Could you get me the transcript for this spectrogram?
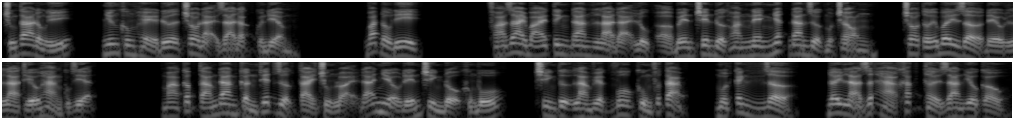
chúng ta đồng ý, nhưng không hề đưa cho đại gia đặc quyền điểm. Bắt đầu đi. Phá giai bái tinh đan là đại lục ở bên trên được hoan nghênh nhất đan dược một trong, cho tới bây giờ đều là thiếu hàng cục diện. Mà cấp tám đan cần thiết dược tài chủng loại đã nhiều đến trình độ khủng bố, trình tự làm việc vô cùng phức tạp, một canh giờ, đây là rất hà khắc thời gian yêu cầu.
